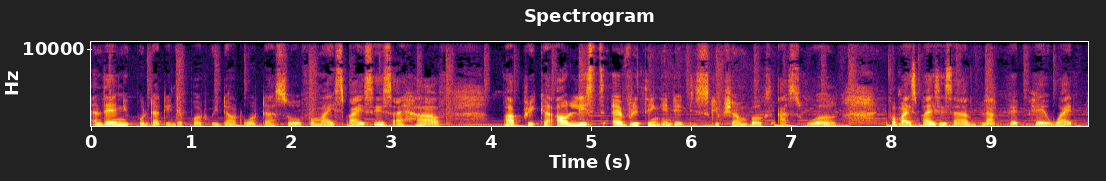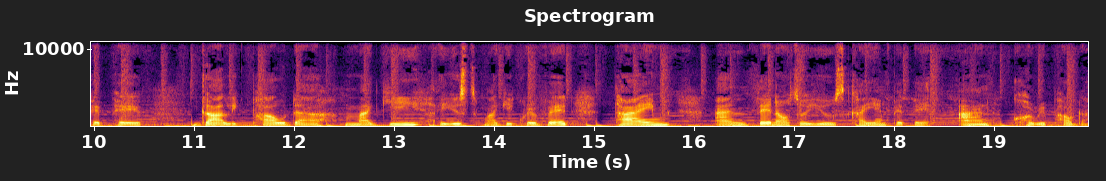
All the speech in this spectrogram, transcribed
and then you put that in the pot without water. So for my spices, I have paprika. I'll list everything in the description box as well. For my spices, I have black pepper, white pepper, garlic powder, Maggi. I used Maggi crevette, thyme, and then I also use cayenne pepper and curry powder.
